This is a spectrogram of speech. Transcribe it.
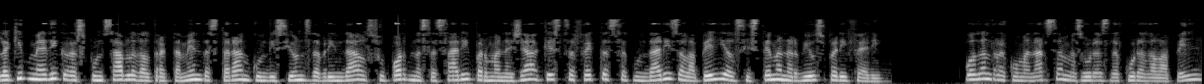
L'equip mèdic responsable del tractament estarà en condicions de brindar el suport necessari per manejar aquests efectes secundaris a la pell i al sistema nerviós perifèric. Poden recomanar-se mesures de cura de la pell,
